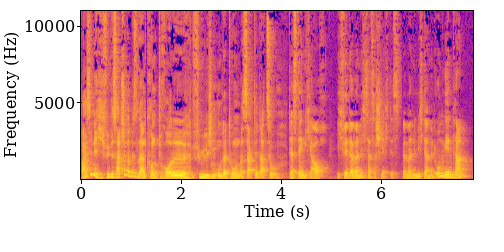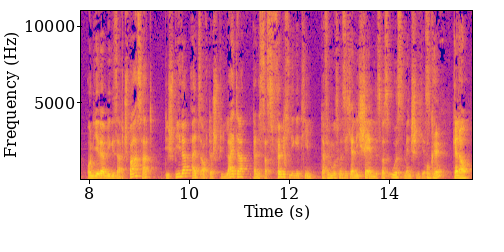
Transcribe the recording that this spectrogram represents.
Weiß ich nicht, ich finde, es hat schon ein bisschen einen kontrollfühligen Unterton. Was sagt ihr dazu? Das denke ich auch. Ich finde aber nicht, dass das schlecht ist. Wenn man nämlich damit umgehen kann und jeder, wie gesagt, Spaß hat, die Spieler als auch der Spielleiter, dann ist das völlig legitim. Dafür muss man sich ja nicht schämen. Das ist was urstmenschliches. Okay. Genau,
